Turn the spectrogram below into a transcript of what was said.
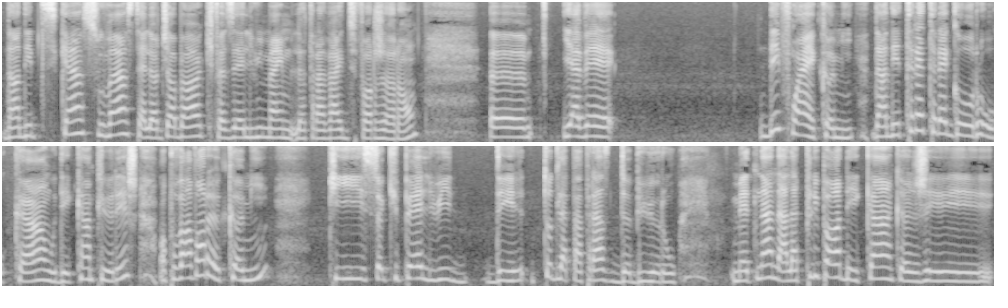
Dans des petits camps, souvent, c'était le jobber qui faisait lui-même le travail du forgeron. Euh, il y avait des fois un commis. Dans des très, très gros camps ou des camps plus riches, on pouvait avoir un commis qui s'occupait, lui, de toute la paperasse de bureau. Maintenant, dans la plupart des camps que j'ai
